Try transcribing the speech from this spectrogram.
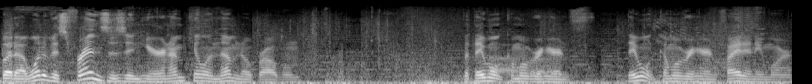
But uh, one of his friends is in here, and I'm killing them no problem. But they won't come over here and they won't come over here and fight anymore.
